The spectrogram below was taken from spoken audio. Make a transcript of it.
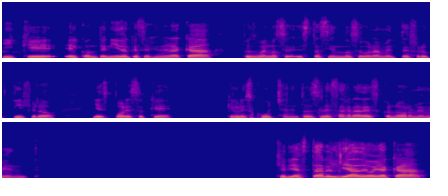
Y que el contenido que se genera acá, pues bueno, se está siendo seguramente fructífero y es por eso que, que lo escuchan. Entonces les agradezco enormemente. Quería estar el día de hoy acá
